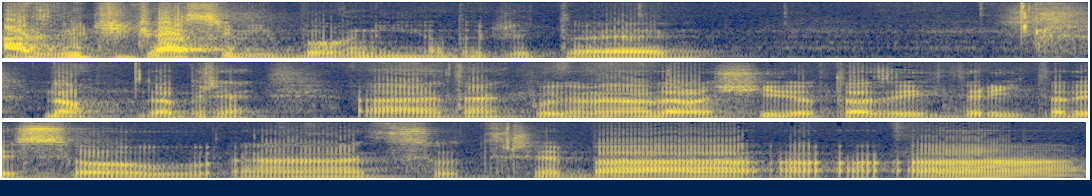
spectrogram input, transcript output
a z větší části výborný, jo, takže to je, No, dobře, uh, tak půjdeme na další dotazy, které tady jsou. Uh, co třeba a, a, a.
